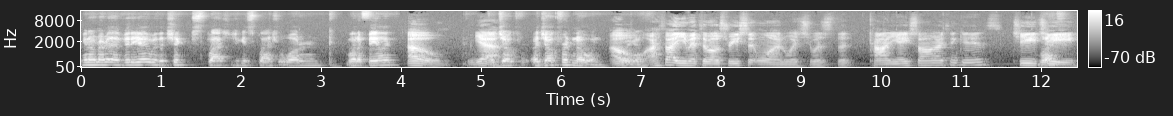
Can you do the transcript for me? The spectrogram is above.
You know, remember that video where the chick splash she gets splashed with water and what a feeling? Oh, Yeah, A yeah. joke a joke for no one. There we Oh, go. I thought you meant the most recent one, which was the Kanye song. I think it is. Chi Chi.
